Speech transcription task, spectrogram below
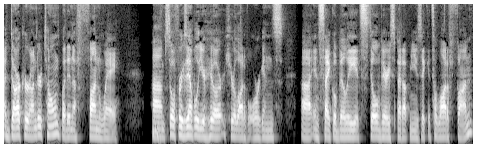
a darker undertone, but in a fun way. Um, so, for example, you hear, hear a lot of organs uh, in psychobilly. It's still very sped up music. It's a lot of fun.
